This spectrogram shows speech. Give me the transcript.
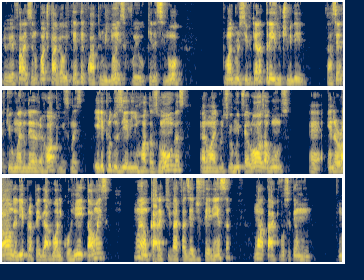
Eu ia falar, você não pode pagar 84 milhões, que foi o que ele assinou, para um wide receiver que era 3 no time dele. Tá certo que um era o DeAndre Hopkins, mas ele produzia ali em rotas longas, era um wide receiver muito veloz, alguns é, end around ali para pegar a bola e correr e tal, mas não é um cara que vai fazer a diferença. Um ataque, você tem um, um,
